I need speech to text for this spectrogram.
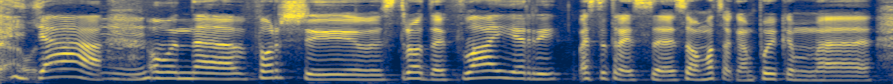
Jā, mm. un uh, forši strādāja flyeri. Es citreiz uh, savam vecākam puikam uh,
